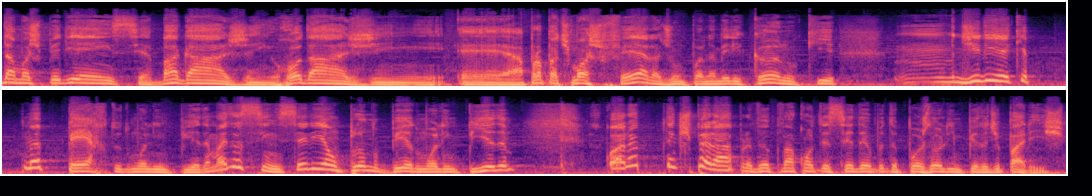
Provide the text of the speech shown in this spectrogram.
dá uma experiência, bagagem, rodagem, é, a própria atmosfera de um Pan-Americano que hum, diria que não é perto de uma Olimpíada, mas assim, seria um plano B de uma Olimpíada. Agora tem que esperar para ver o que vai acontecer depois da Olimpíada de Paris.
